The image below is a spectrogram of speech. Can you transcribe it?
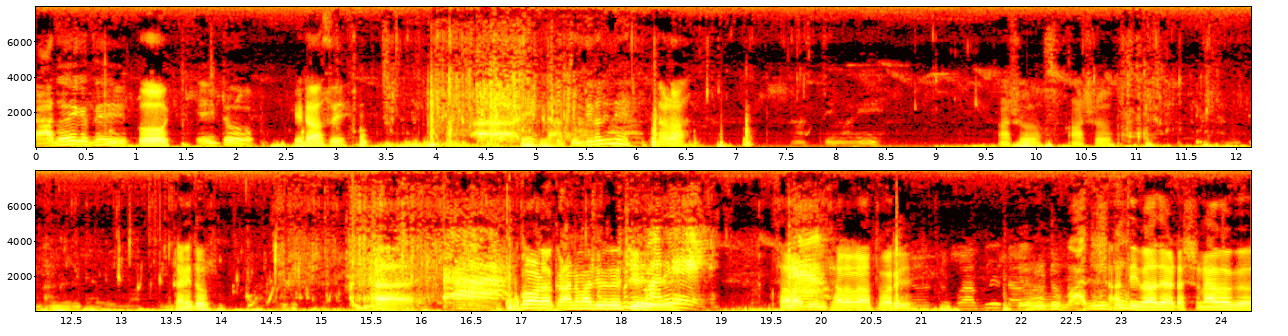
কাজ হয়ে গেছে। কই এই তো। এটা আছে। আরে তুলতে পারি নে? দাঁড়া। আসো আসো। টানি তোল বড় কান মাঝে বেঁধেছে সারাদিন সারা রাত পরে। এরকম একটু বাজলি তো শান্তি বাজে একটা শোনাবো গো।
